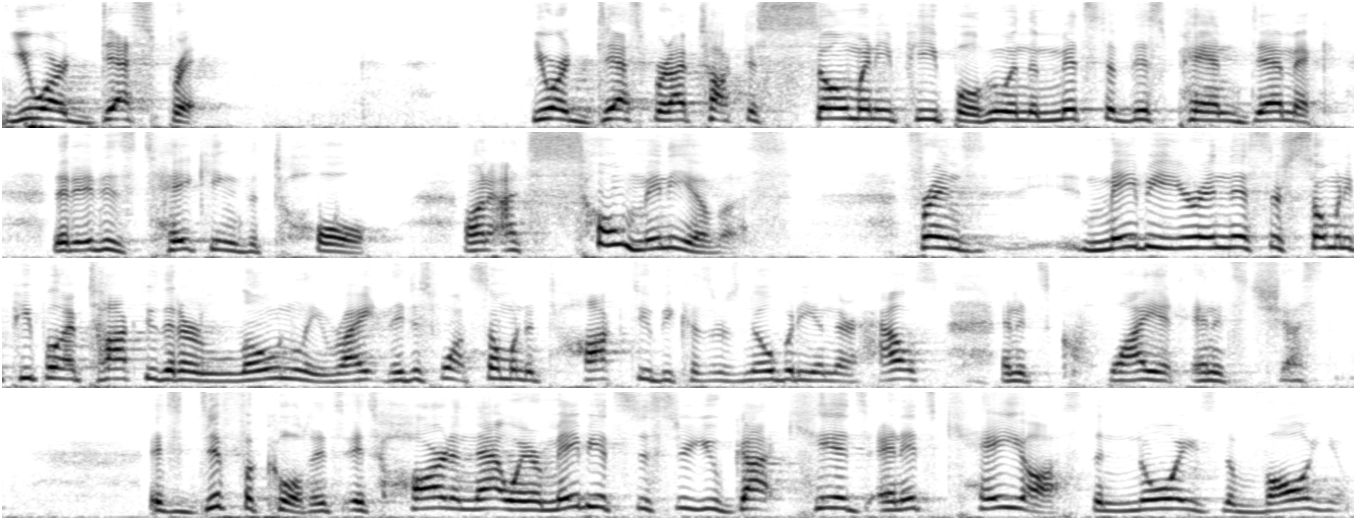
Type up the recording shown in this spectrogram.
you are desperate. You are desperate. I've talked to so many people who, in the midst of this pandemic, that it is taking the toll on, on so many of us. Friends, maybe you're in this. There's so many people I've talked to that are lonely, right? They just want someone to talk to because there's nobody in their house and it's quiet and it's just, it's difficult. It's, it's hard in that way. Or maybe it's just you've got kids and it's chaos, the noise, the volume.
